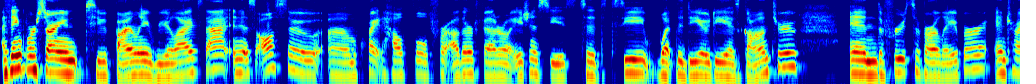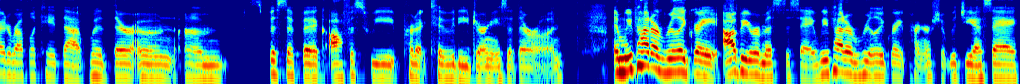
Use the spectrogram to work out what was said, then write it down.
I think we're starting to finally realize that. And it's also um, quite helpful for other federal agencies to see what the DoD has gone through and the fruits of our labor and try to replicate that with their own um, specific office suite productivity journeys that they're on. And we've had a really great, I'll be remiss to say, we've had a really great partnership with GSA.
